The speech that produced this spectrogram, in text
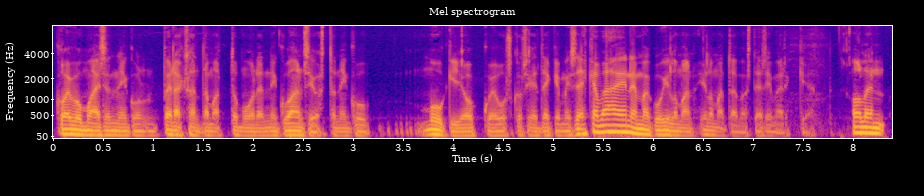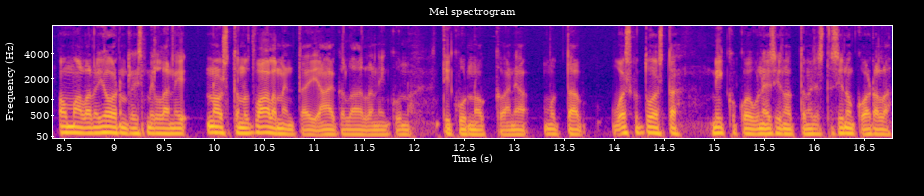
koivumaisen niin kuin peräksantamattomuuden niin kuin ansiosta niin kuin muukin joukkue usko siihen tekemiseen. Ehkä vähän enemmän kuin ilman, ilman tämmöistä esimerkkiä. Olen omalla journalismillani nostanut valmentajia aika lailla niin kuin tikun nokkaan, ja, mutta voisiko tuosta Mikko Koivun esiin ottamisesta sinun kohdalla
